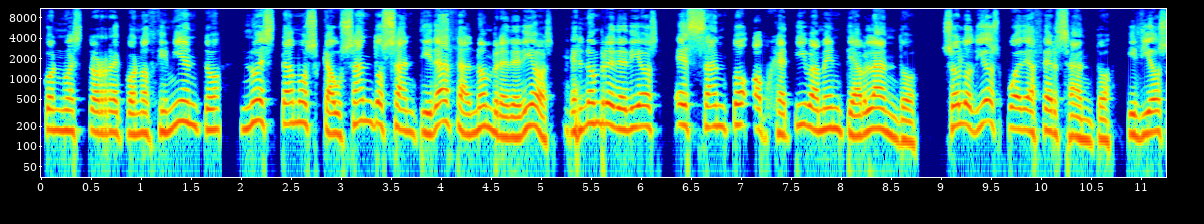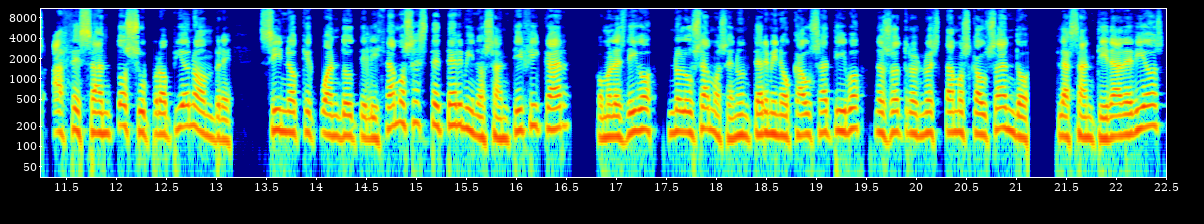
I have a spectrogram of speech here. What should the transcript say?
con nuestro reconocimiento no estamos causando santidad al nombre de Dios. El nombre de Dios es santo objetivamente hablando. Solo Dios puede hacer santo y Dios hace santo su propio nombre sino que cuando utilizamos este término santificar, como les digo, no lo usamos en un término causativo, nosotros no estamos causando la santidad de Dios,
